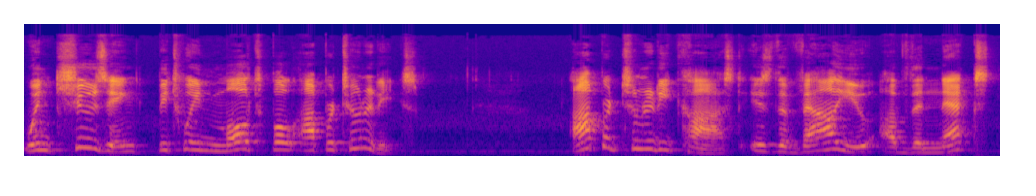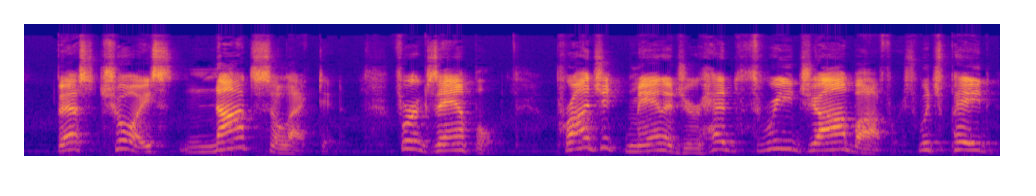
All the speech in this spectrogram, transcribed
when choosing between multiple opportunities. Opportunity cost is the value of the next best choice not selected. For example, project manager had three job offers which paid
